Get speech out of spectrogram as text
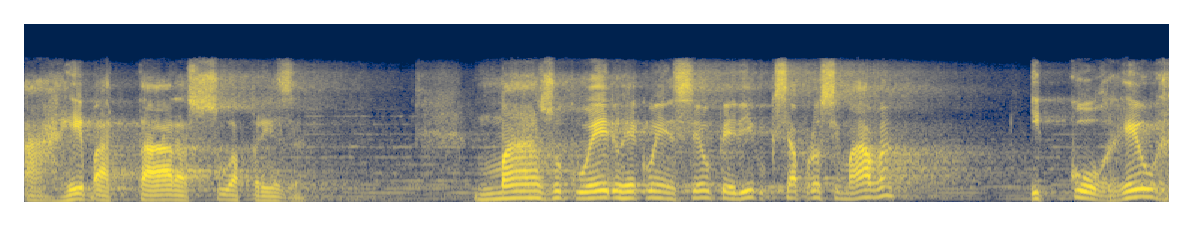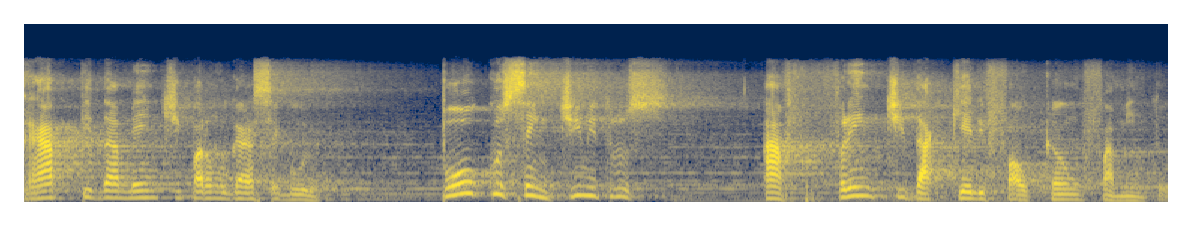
arrebatar a sua presa. Mas o coelho reconheceu o perigo que se aproximava e correu rapidamente para um lugar seguro, poucos centímetros à frente daquele falcão faminto.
